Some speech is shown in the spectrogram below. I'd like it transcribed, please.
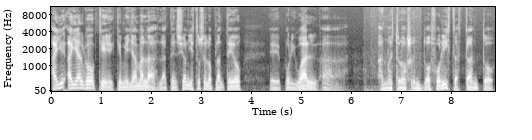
Hay, hay algo que, que me llama la, la, atención y esto se lo planteo eh, por igual a, a nuestros dos foristas, tanto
